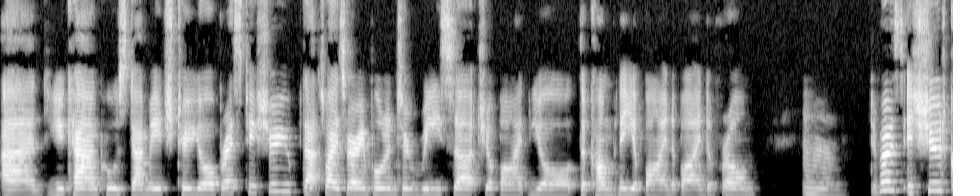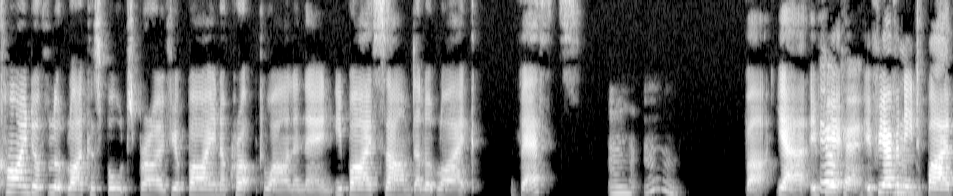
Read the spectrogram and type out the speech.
and you can cause damage to your breast tissue. That's why it's very important to research your buy your the company you're buying a binder from. Mm. Because it should kind of look like a sports bra if you're buying a cropped one and then you buy some that look like vests. Mm. Mm. But yeah, if Yeah, you okay. if you ever Mm. need to buy,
